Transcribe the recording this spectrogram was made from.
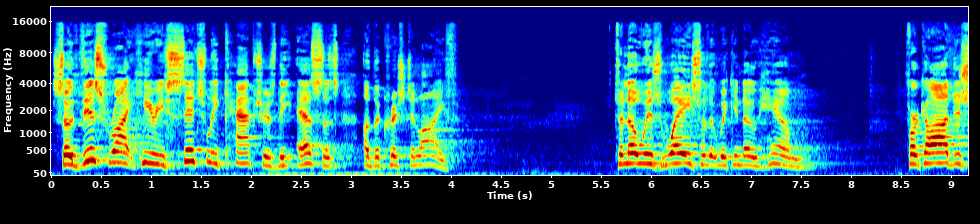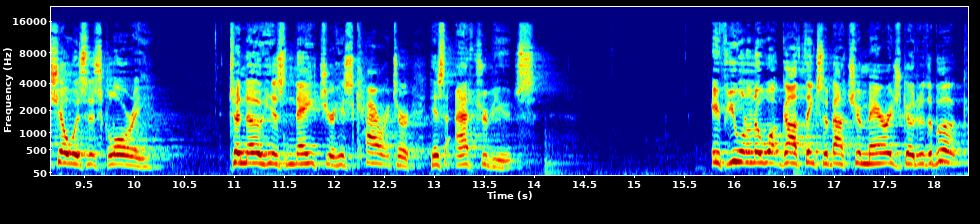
So, this right here essentially captures the essence of the Christian life. To know His way so that we can know Him. For God to show us His glory. To know His nature, His character, His attributes. If you want to know what God thinks about your marriage, go to the book.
